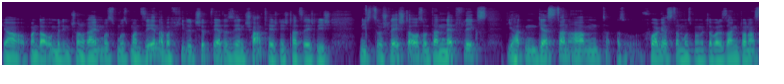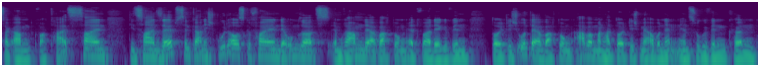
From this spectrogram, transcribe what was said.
ja, ob man da unbedingt schon rein muss, muss man sehen. Aber viele Chipwerte sehen charttechnisch tatsächlich nicht so schlecht aus. Und dann Netflix, die hatten gestern Abend, also vorgestern muss man mittlerweile sagen, Donnerstagabend Quartalszahlen. Die Zahlen selbst sind gar nicht gut ausgefallen. Der Umsatz im Rahmen der Erwartungen etwa, der Gewinn deutlich unter Erwartungen, aber man hat deutlich mehr Abonnenten hinzugewinnen können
